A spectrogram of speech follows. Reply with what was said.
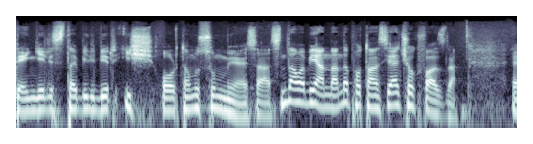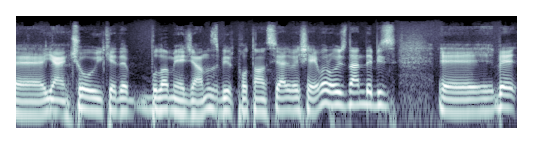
dengeli, stabil bir iş ortamı sunmuyor esasında ama bir yandan da potansiyel çok fazla. E, yani çoğu ülkede bulamayacağınız bir potansiyel ve şey var. O yüzden de biz e, ve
